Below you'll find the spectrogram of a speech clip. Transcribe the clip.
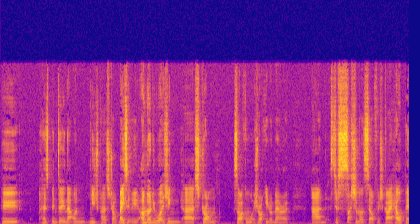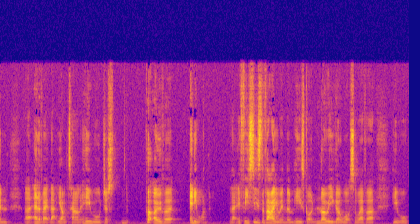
who has been doing that on New Japan Strong. Basically, I'm only watching uh, Strong so I can watch Rocky Romero. And it's just such an unselfish guy, helping uh, elevate that young talent. He will just put over anyone that if he sees the value in them, he's got no ego whatsoever. He will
